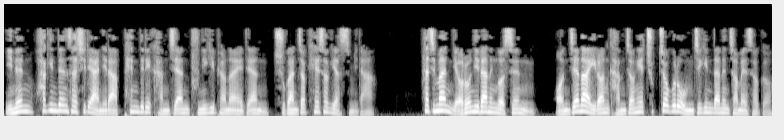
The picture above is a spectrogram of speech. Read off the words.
이는 확인된 사실이 아니라 팬들이 감지한 분위기 변화에 대한 주관적 해석이었습니다. 하지만 여론이라는 것은 언제나 이런 감정의 축적으로 움직인다는 점에서 그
